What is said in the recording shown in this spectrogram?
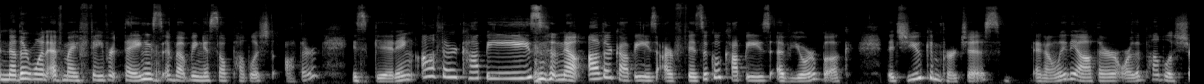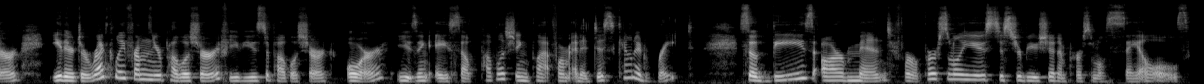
Another one of my favorite things about being a self published author is getting author copies. Now, author copies are physical copies of your book that you can purchase and only the author or the publisher, either directly from your publisher if you've used a publisher, or using a self publishing platform at a discounted rate. So these are meant for personal use, distribution, and personal sales.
